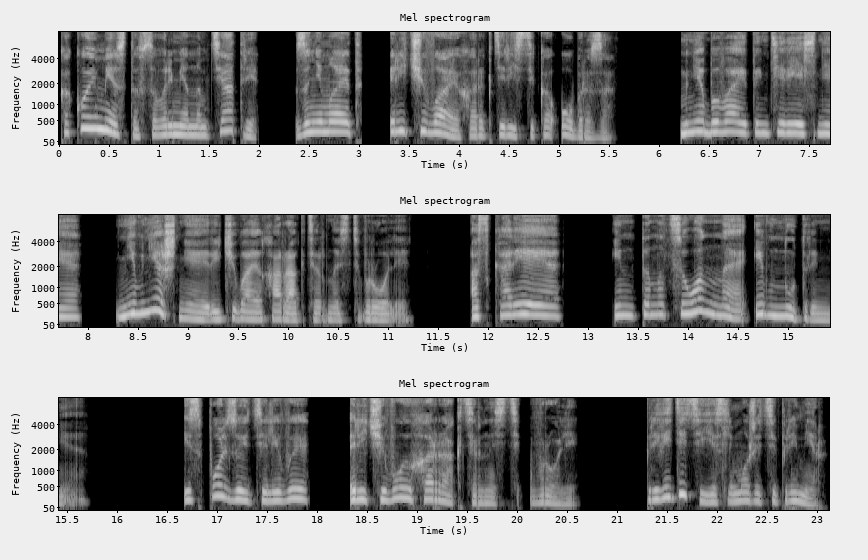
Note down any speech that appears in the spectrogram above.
Какое место в современном театре занимает речевая характеристика образа? Мне бывает интереснее не внешняя речевая характерность в роли, а скорее интонационная и внутренняя. Используете ли вы речевую характерность в роли? Приведите, если можете, пример.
